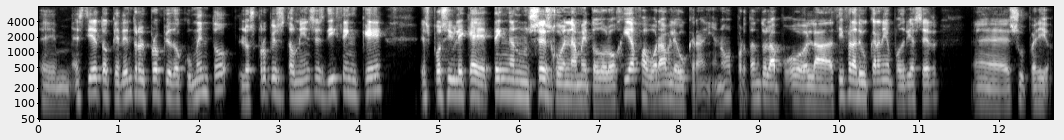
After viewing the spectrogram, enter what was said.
em, es cierto que dentro del propio documento, los propios estadounidenses dicen que es posible que tengan un sesgo en la metodología favorable a Ucrania, ¿no? Por tanto, la, cifra de Ucrania podría ser eh, superior.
